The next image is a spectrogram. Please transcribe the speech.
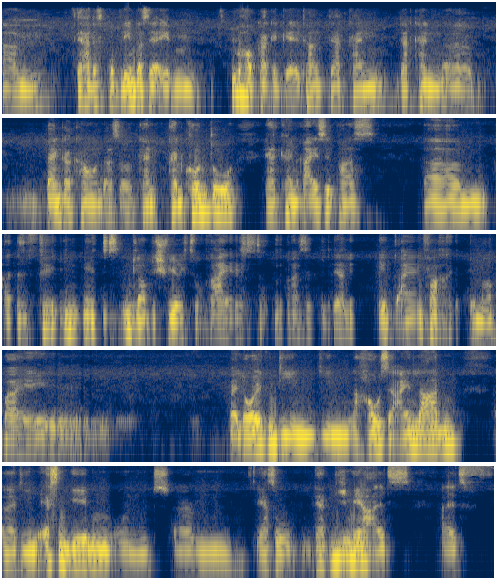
ähm, der hat das Problem, dass er eben überhaupt gar kein Geld hat, der hat kein, der hat kein äh, Bankaccount, also kein, kein Konto, er hat keinen Reisepass, ähm, also für ihn ist es unglaublich schwierig zu reisen. Also der lebt einfach immer bei, bei Leuten, die ihn, die ihn nach Hause einladen, äh, die ihm Essen geben und ähm, ja, so, der hat nie mehr als, als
